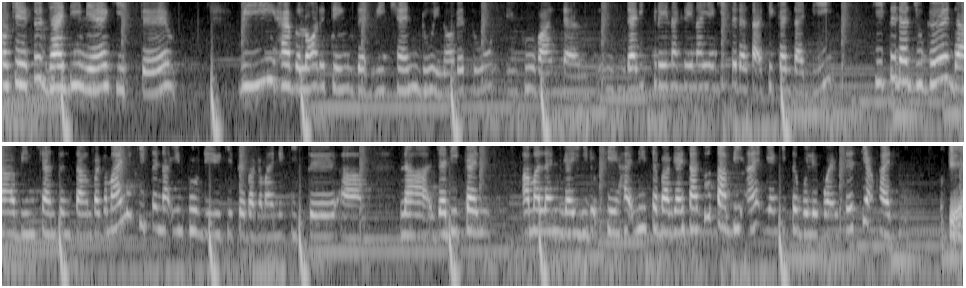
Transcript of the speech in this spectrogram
Okay, so jadinya kita we have a lot of things that we can do in order to improve ourselves. Dari kerena-kerena yang kita dah saksikan tadi, kita dah juga dah bincang tentang bagaimana kita nak improve diri kita, bagaimana kita um, nak jadikan amalan gaya hidup sihat ni sebagai satu tabiat yang kita boleh buat setiap hari. Okay.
